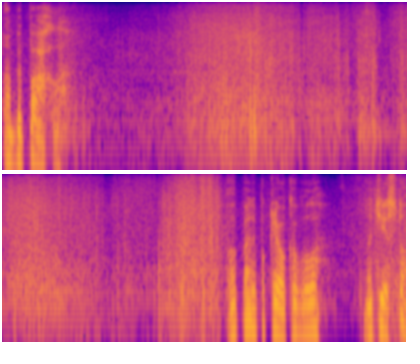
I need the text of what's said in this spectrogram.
Аби пахло. Опа, не покльовка була. На тісто.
